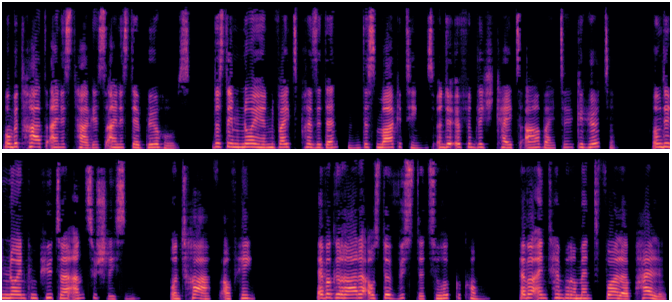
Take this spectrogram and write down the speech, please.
und betrat eines Tages eines der Büros, das dem neuen Vizepräsidenten des Marketings und der Öffentlichkeitsarbeiter gehörte, um den neuen Computer anzuschließen, und traf auf Hank. Er war gerade aus der Wüste zurückgekommen. Er war ein temperamentvoller Pilot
